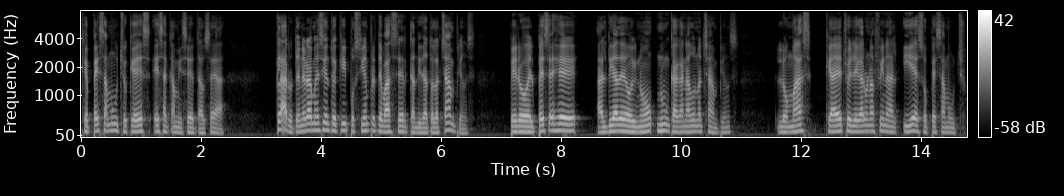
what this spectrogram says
que pesa mucho que es esa camiseta. O sea, claro, tener a Messi en tu equipo siempre te va a hacer candidato a la Champions. Pero el PSG al día de hoy no, nunca ha ganado una Champions. Lo más que ha hecho es llegar a una final y eso pesa mucho.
